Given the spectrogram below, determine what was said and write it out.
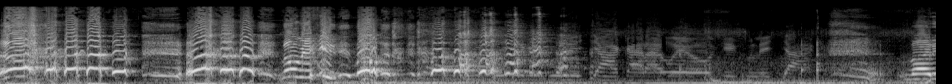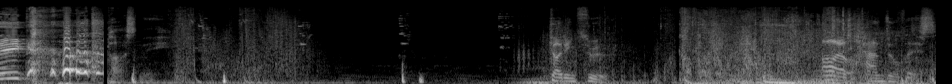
¡Ah! ¡No, viejito! ¡No! Ya, cara, weón, qué culecha. ¡Marica! Past me. Cutting through. I'll handle this.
